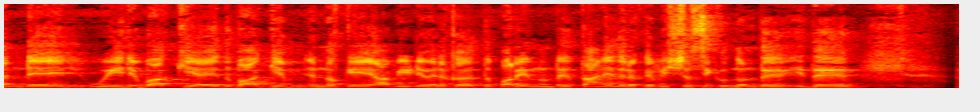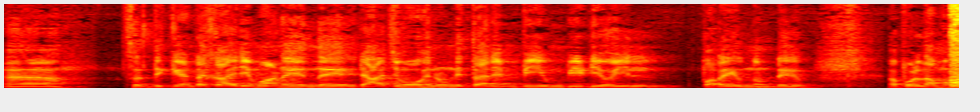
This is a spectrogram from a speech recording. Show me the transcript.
തന്റെ ഉയിര് ബാക്കിയായത് ഭാഗ്യം എന്നൊക്കെ ആ വീഡിയോനകത്ത് പറയുന്നുണ്ട്. താൻ ഇതിലൊക്കെ വിശ്വസിക്കുന്നുണ്ട്. ഇത് ശ്രദ്ധിക്കേണ്ട കാര്യമാണ് എന്ന് രാജ്മോഹൻ ഉണ്ണിത്താൻ എം പിയും വീഡിയോയിൽ പറയുന്നുണ്ട്. അപ്പോൾ നമുക്ക്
